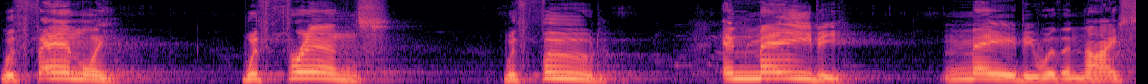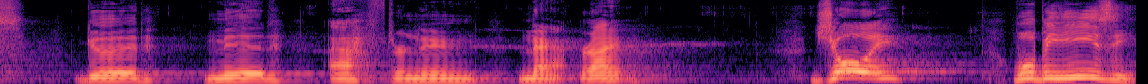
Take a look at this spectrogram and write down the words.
with family, with friends, with food, and maybe, maybe with a nice, good mid afternoon nap, right? Joy will be easy,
